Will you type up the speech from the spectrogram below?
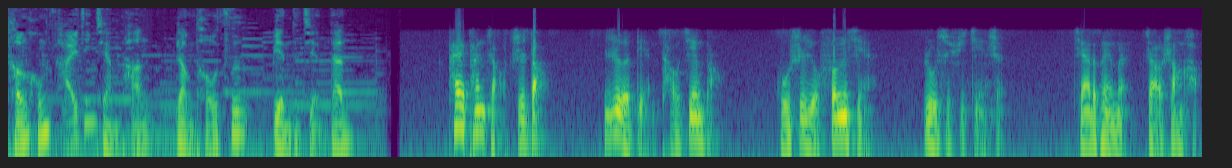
程红财经讲堂，让投资变得简单。开盘早知道，热点淘金宝，股市有风险，入市需谨慎。亲爱的朋友们，早上好，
